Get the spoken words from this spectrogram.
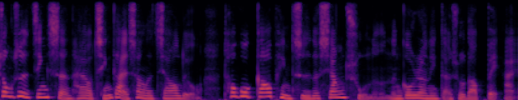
重视精神还有情感上的交流，透过高品质的相处呢，能够让你感受到被爱。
